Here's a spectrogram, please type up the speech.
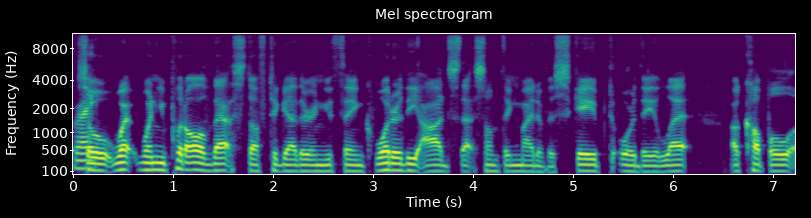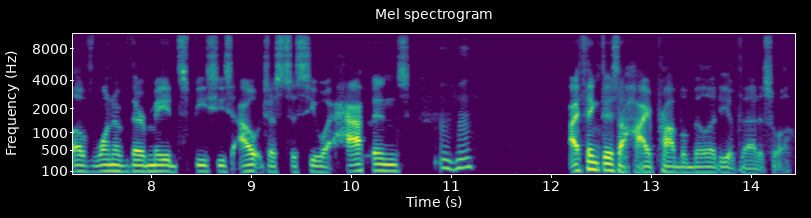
Right. So wh- when you put all of that stuff together and you think, what are the odds that something might have escaped or they let a couple of one of their made species out just to see what happens? hmm I think there's a high probability of that as well.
